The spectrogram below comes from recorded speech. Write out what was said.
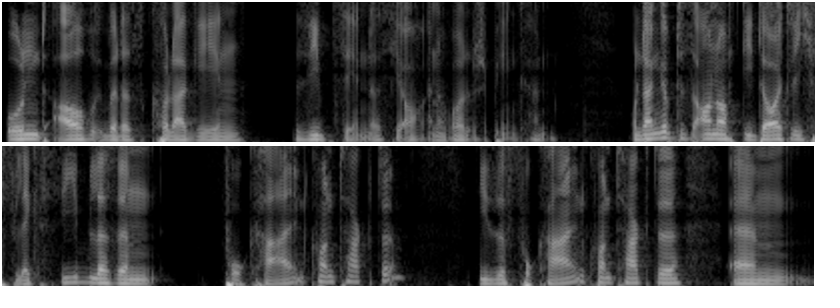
und auch über das Kollagen 17, das hier auch eine Rolle spielen kann. Und dann gibt es auch noch die deutlich flexibleren fokalen Kontakte. Diese fokalen Kontakte ähm,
